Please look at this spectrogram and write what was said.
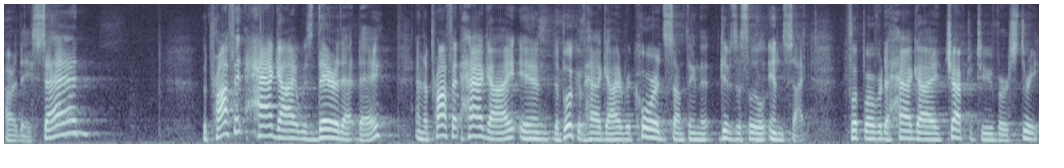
Are they sad? The prophet Haggai was there that day, and the prophet Haggai in the book of Haggai records something that gives us a little insight. Flip over to Haggai chapter 2, verse 3.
